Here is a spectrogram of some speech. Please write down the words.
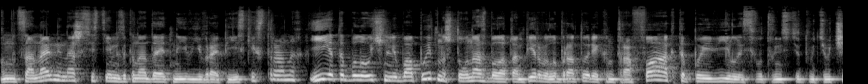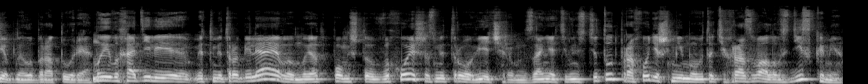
в национальной нашей системе законодательной и в европейских странах. И это было очень любопытно, что у нас была там первая лаборатория контрафакта появилась вот в институте, учебная лаборатория. Мы выходили, это метро Беляева, мы, я помню, что выходишь из метро вечером на занятие в институт, проходишь мимо вот этих развалов с дисками,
